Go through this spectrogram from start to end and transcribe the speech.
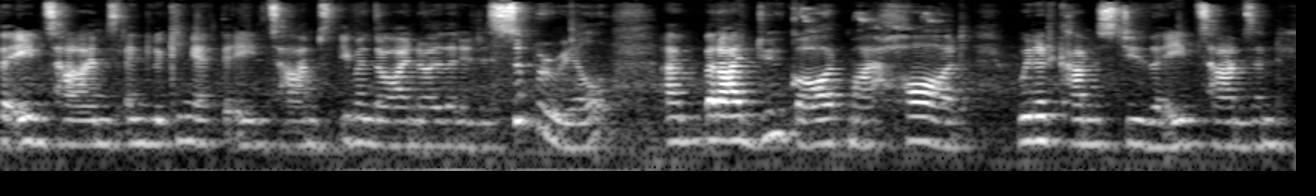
the end times and looking at the end times, even though I know that it is super real. Um, but I do guard my heart when it comes to the end times. And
